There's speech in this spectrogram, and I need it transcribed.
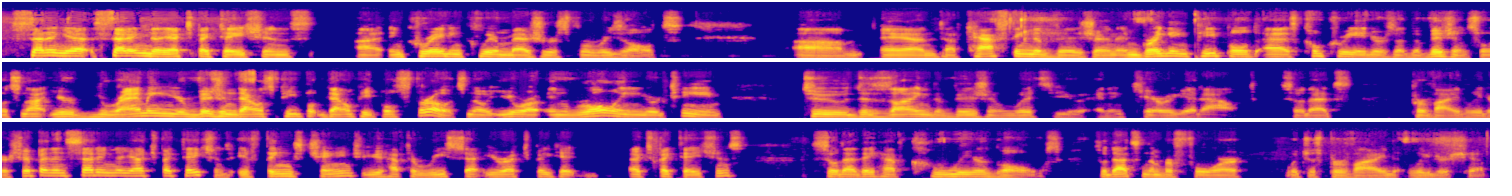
setting it, setting the expectations uh, in creating clear measures for results um, and uh, casting the vision and bringing people as co-creators of the vision. So it's not you're ramming your vision down people down people's throats. No, you are enrolling your team to design the vision with you and then carry it out. So that's provide leadership and then setting the expectations. If things change, you have to reset your expect- expectations so that they have clear goals. So that's number four which is provide leadership.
